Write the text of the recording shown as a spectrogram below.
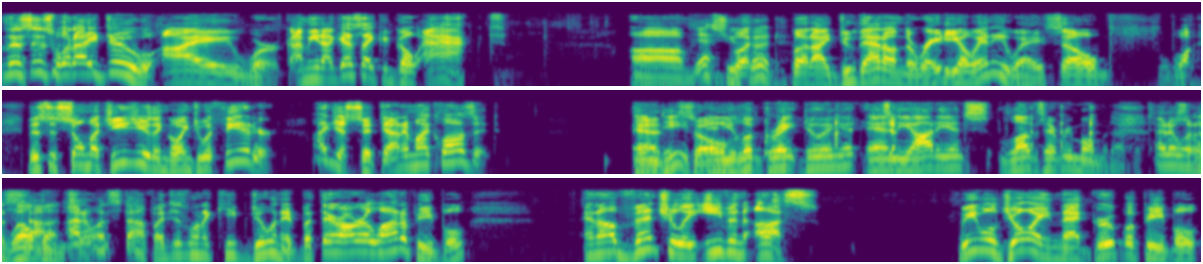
this is what I do. I work. I mean, I guess I could go act. Um, Yes, you but, could. But I do that on the radio anyway. So wh- this is so much easier than going to a theater. I just sit down in my closet. And Indeed. so- and you look great doing it, and the audience loves every moment of it. I don't So want to well stop. done. I don't want to stop. I just want to keep doing it. But there are a lot of people, and eventually even us, we will join that group of people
